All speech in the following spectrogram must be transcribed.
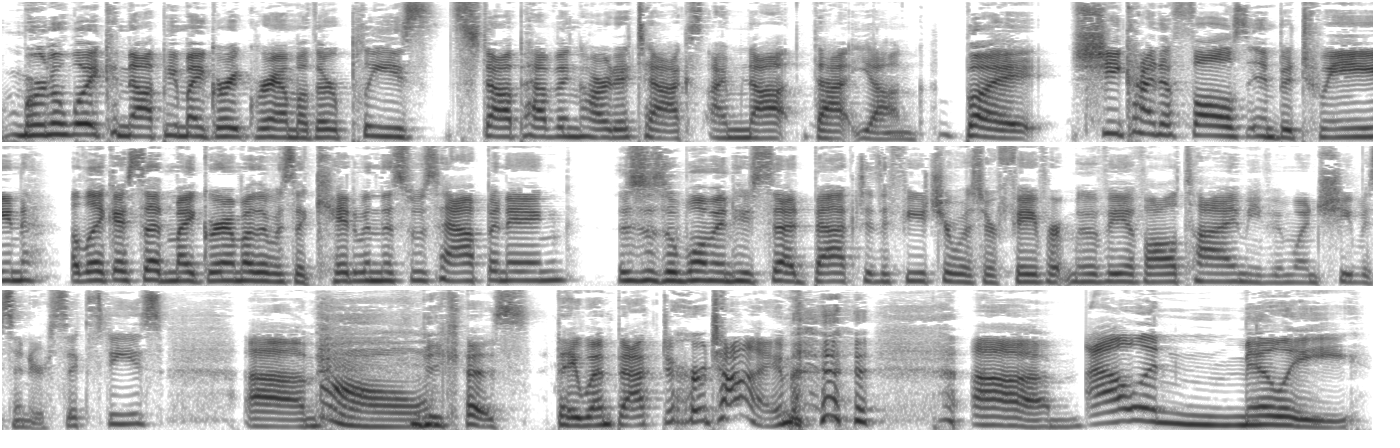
Myrna Loy cannot be my great grandmother. Please stop having heart attacks. I'm not that young, but she kind of falls in between. Like I said, my grandmother was a kid when this was happening. This is a woman who said Back to the Future was her favorite movie of all time, even when she was in her 60s. Um, because they went back to her time. um, Al and Millie,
